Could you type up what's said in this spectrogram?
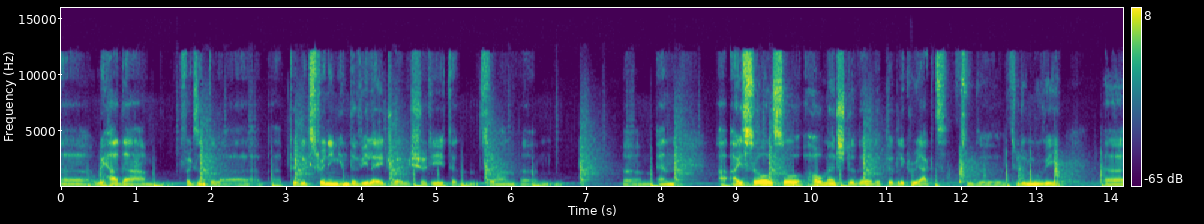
uh, we had, um, for example, a public screening in the village where we shoot it and so on. Um, um, and I saw also how much the, the, the, public react to the to the movie, uh,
